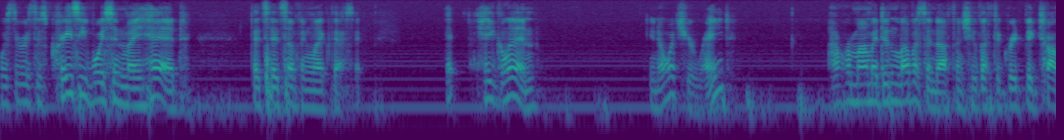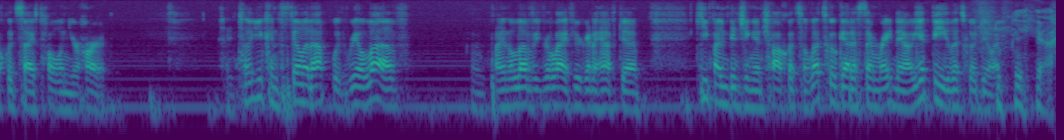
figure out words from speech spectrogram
was there was this crazy voice in my head that said something like this Hey, Glenn, you know what? You're right. Our mama didn't love us enough, and she left a great big chocolate sized hole in your heart. And until you can fill it up with real love and find the love of your life, you're going to have to keep on binging on chocolate. So let's go get us some right now. Yippee, let's go do it. yeah.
